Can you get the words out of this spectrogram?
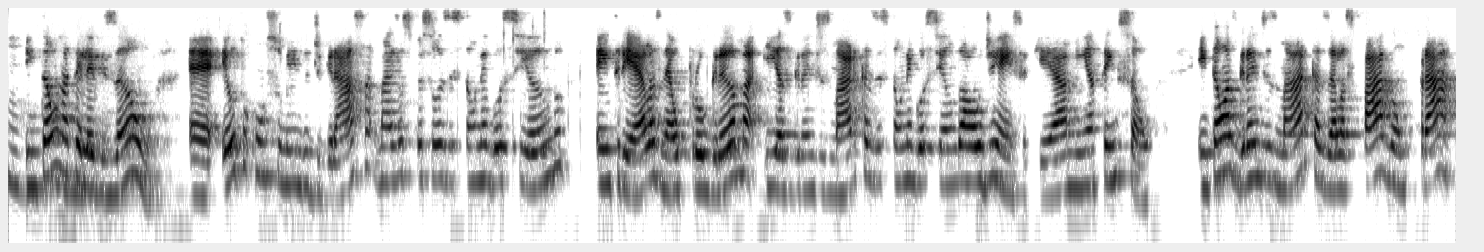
Uhum. Então, na televisão, é, eu estou consumindo de graça, mas as pessoas estão negociando entre elas, né? O programa e as grandes marcas estão negociando a audiência, que é a minha atenção. Então, as grandes marcas elas pagam para,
